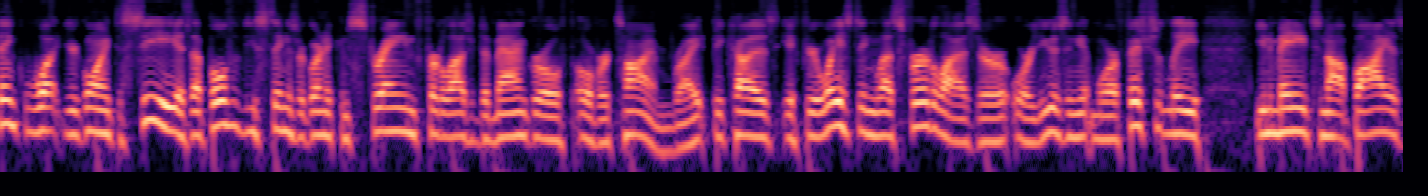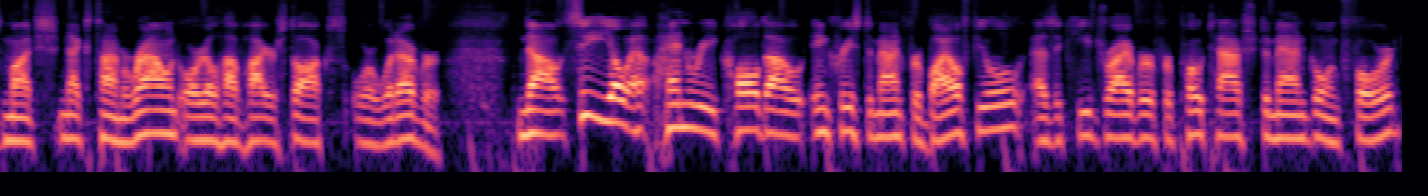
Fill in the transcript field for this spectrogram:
think what you're going to see is that both of these things are going to constrain fertilizer demand growth over time, right? Because if you're wasting less fertilizer or using it more efficiently, you may need to not buy as much next time around or you'll have higher stocks or whatever. Now, CEO Henry called out increased demand for biofuel as a key driver for potash demand going forward.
